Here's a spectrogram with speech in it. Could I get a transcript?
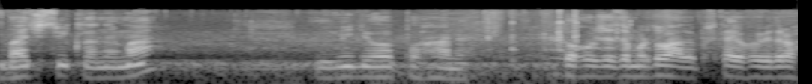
Бач, світла нема і відео погане. Того вже замордували, пускай його відро.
